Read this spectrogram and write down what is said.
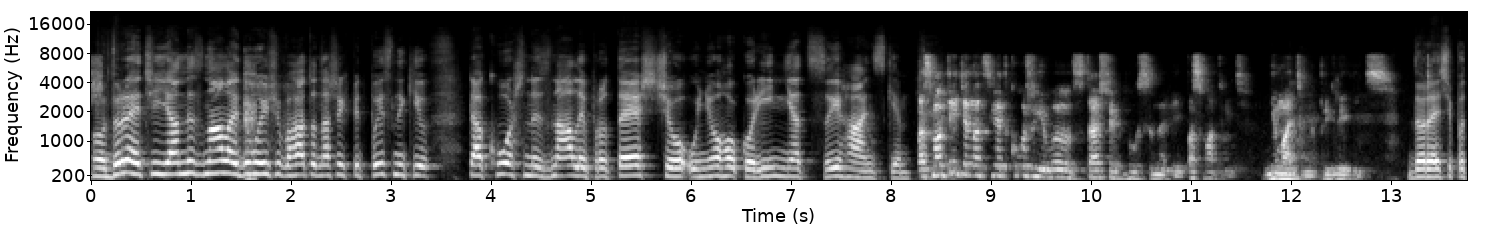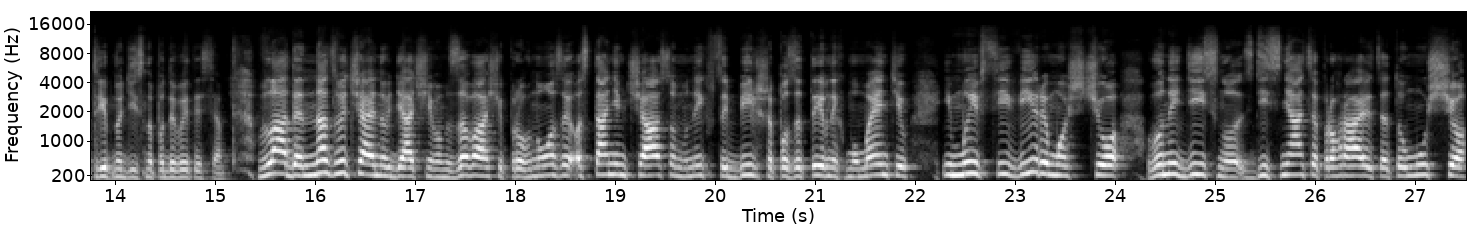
так. О, до речі, я не знала і думаю, що багато наших підписників також не знали про те, що у нього коріння циганське. Посмотрите на цвет кожи его старших двух сыновей, посмотрите, внимательно приглядитесь. До речі, потрібно дійсно подивитися. Владе, надзвичайно вдячні вам за ваші прогнози. Останнім часом в них все більше позитивних моментів, і ми всі віримо, що вони дійсно здійсняться, програються, тому що е,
